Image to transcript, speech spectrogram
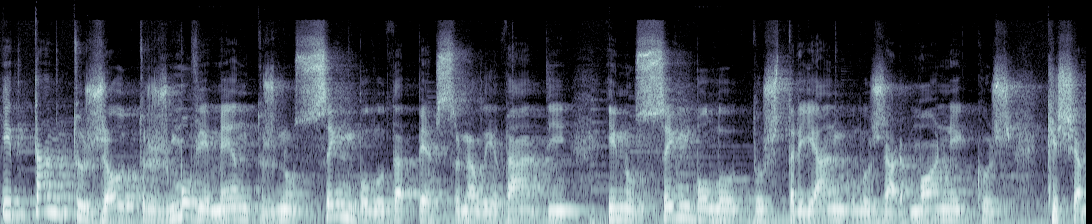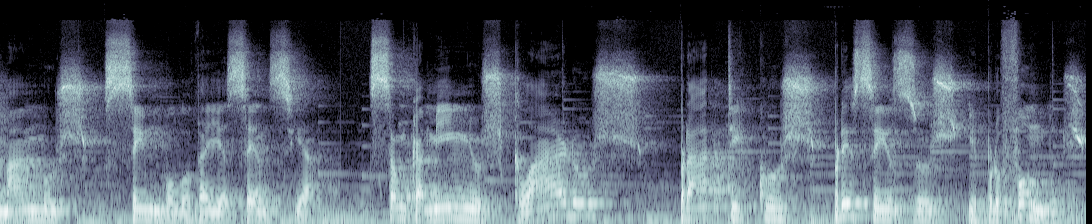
e tantos outros movimentos no símbolo da personalidade e no símbolo dos triângulos harmônicos que chamamos símbolo da essência. São caminhos claros, práticos, precisos e profundos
